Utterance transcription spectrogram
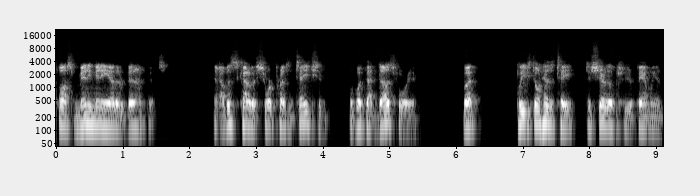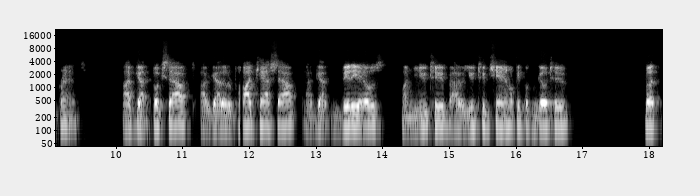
plus many, many other benefits. Now, this is kind of a short presentation of what that does for you. But please don't hesitate to share those with your family and friends. I've got books out. I've got other podcasts out. I've got videos on YouTube. I have a YouTube channel people can go to. But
